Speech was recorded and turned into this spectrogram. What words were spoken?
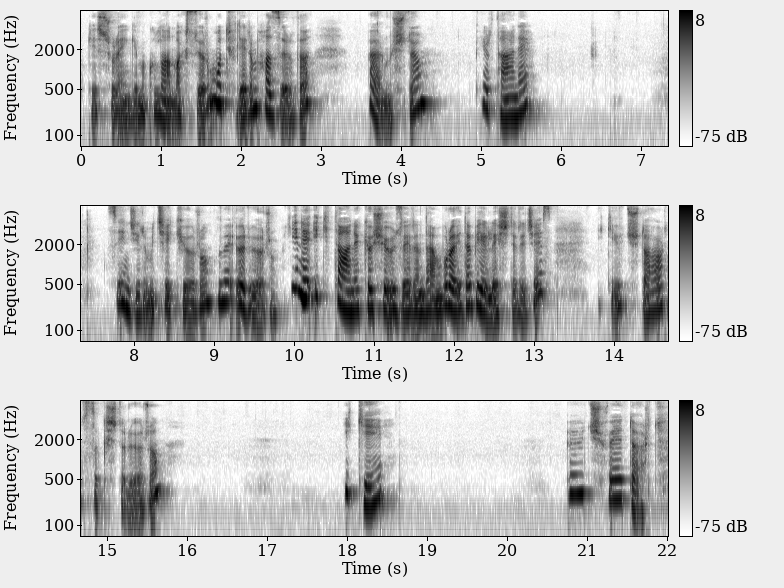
bu kez şu rengimi kullanmak istiyorum. Motiflerim hazırdı. Örmüştüm. Bir tane zincirimi çekiyorum ve örüyorum. Yine iki tane köşe üzerinden burayı da birleştireceğiz. 2 3 4 sıkıştırıyorum. 2 3 ve 4.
